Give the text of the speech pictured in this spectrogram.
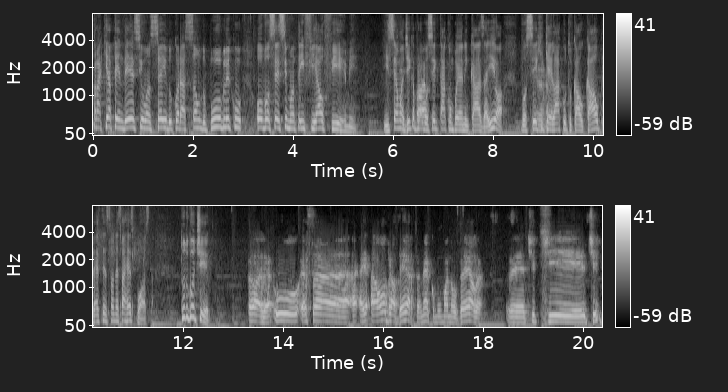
para que atendesse o anseio do coração do público ou você se mantém fiel, firme? Isso é uma dica para você que está acompanhando em casa aí, ó. Você que uhum. quer ir lá cutucar o cal, presta atenção nessa resposta. Tudo contigo. Olha, o, essa, a, a, obra aberta, né, como uma novela, é, te, te, te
